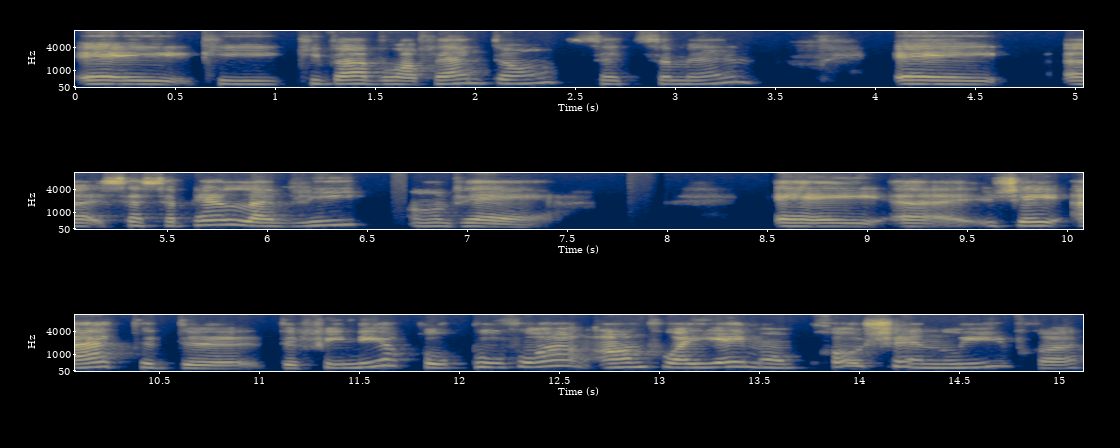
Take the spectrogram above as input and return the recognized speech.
et qui, qui va avoir 20 ans cette semaine. Et euh, ça s'appelle La vie en verre. Et euh, j'ai hâte de, de, finir pour pouvoir envoyer mon prochain livre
